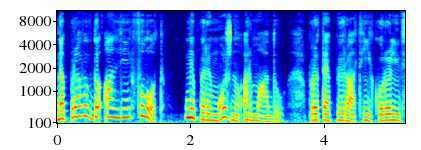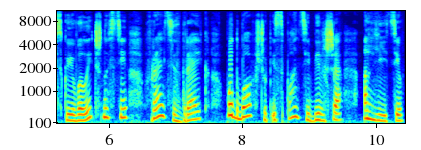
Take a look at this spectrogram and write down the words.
направив до Англії флот, непереможну армаду. Проте пірат її королівської величності Френсіс Дрейк подбав, щоб іспанці більше англійців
